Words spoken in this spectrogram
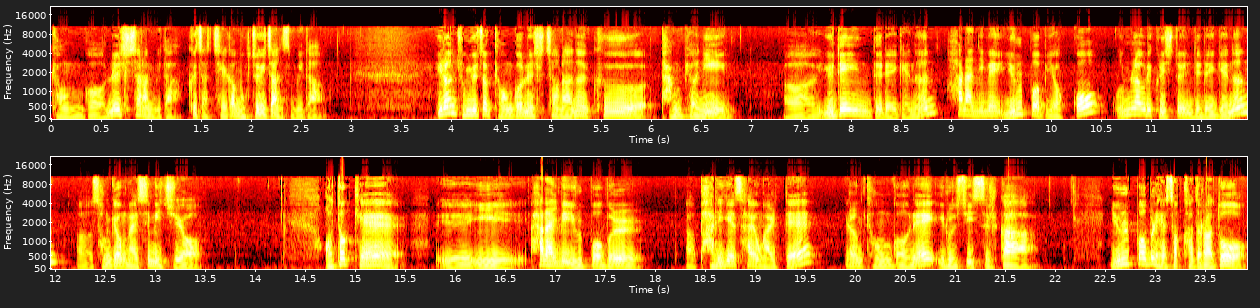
경건을 실천합니다. 그 자체가 목적이지 않습니다. 이런 종교적 경건을 실천하는 그 방편이 어, 유대인들에게는 하나님의 율법이었고 오늘날 우리 그리스도인들에게는 어, 성경 말씀이지요. 어떻게 이, 이 하나님의 율법을 어, 바르게 사용할 때 이런 경건에 이룰 수 있을까? 율법을 해석하더라도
